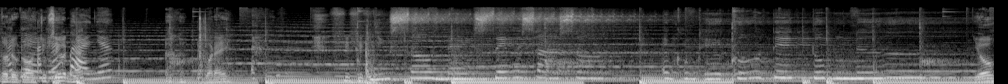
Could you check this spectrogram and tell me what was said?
Thôi được rồi chút xíu anh hát nha Qua đây Nhưng sau này sẽ xa xôi Em không thể cố tiếp tục nữa. Vô.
